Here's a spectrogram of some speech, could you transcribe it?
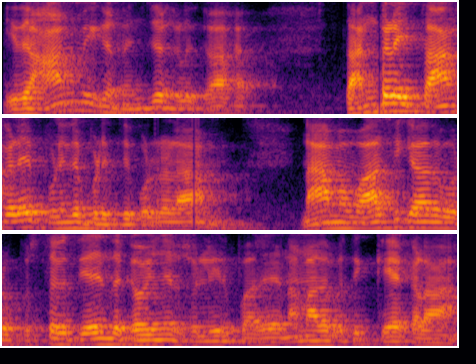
இது ஆன்மீக நெஞ்சங்களுக்காக. தங்களை தாங்களே புனிதப்படுத்தி கொள்ளலாம். நாம் வாசிக்காத ஒரு புஸ்தகத்தையே இந்த கவிஞர் சொல்லியிருப்பார். நம்ம அதை பற்றி கேட்கலாம்.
